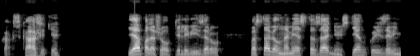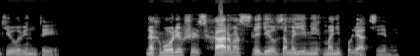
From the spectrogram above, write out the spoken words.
«Как скажете», я подошел к телевизору, поставил на место заднюю стенку и завинтил винты. Нахмурившись, Хармас следил за моими манипуляциями.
